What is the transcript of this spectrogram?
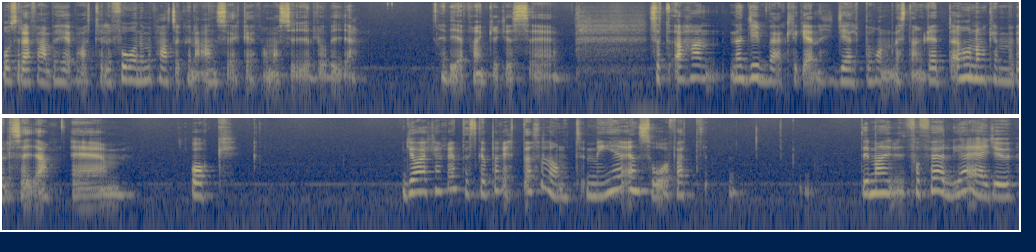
Och så därför han behöver ha ett telefonnummer för att han ska kunna ansöka om asyl då via, via Frankrikes eh. så att han, Najib verkligen hjälper honom, nästan räddar honom kan man väl säga. Ehm, och ja, jag kanske inte ska berätta så långt mer än så för att det man får följa är ju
